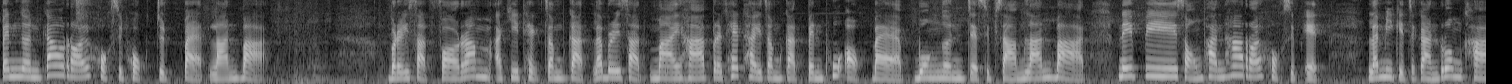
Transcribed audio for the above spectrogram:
เป็นเงิน 966.8 ล้านบาท บริษัทฟอรัมอาร์คิเทคจำกัด และบริษัท My Heart ประเทศไทยจำกัดเป็นผู้ออกแบบวงเงิน 73 ล้านบาท ในปี 2561และมีกิจการร่วมค้า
